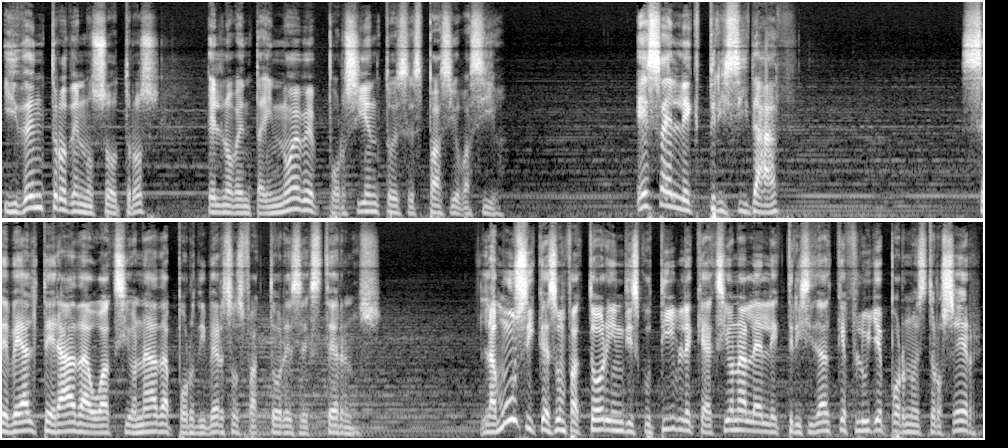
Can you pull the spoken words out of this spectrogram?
y dentro de nosotros el 99% es espacio vacío. Esa electricidad se ve alterada o accionada por diversos factores externos. La música es un factor indiscutible que acciona la electricidad que fluye por nuestro ser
